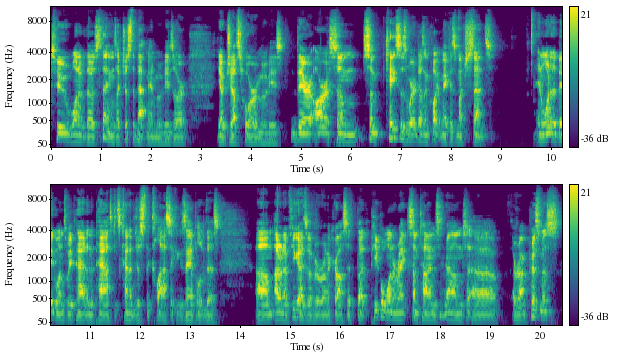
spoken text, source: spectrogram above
to one of those things, like just the Batman movies or you know just horror movies. There are some some cases where it doesn't quite make as much sense. And one of the big ones we've had in the past, it's kind of just the classic example of this. Um, I don't know if you guys have ever run across it, but people want to rank sometimes around uh, around Christmas.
